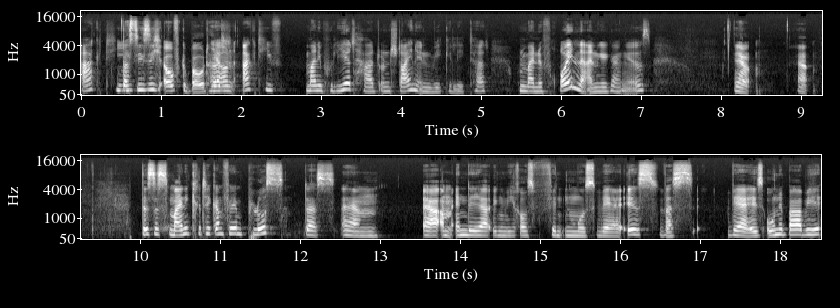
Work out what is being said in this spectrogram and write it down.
aktiv, Was sie sich aufgebaut hat. ja, und aktiv manipuliert hat und Steine in den Weg gelegt hat und meine Freunde angegangen ist. Ja, ja. Das ist meine Kritik am Film. Plus, dass ähm, er am Ende ja irgendwie rausfinden muss, wer er ist, was, wer er ist ohne Barbie.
